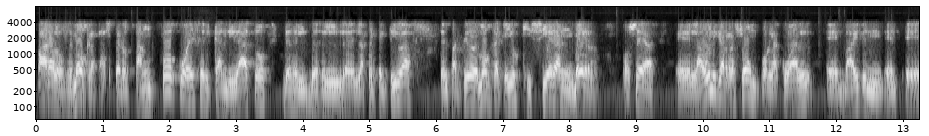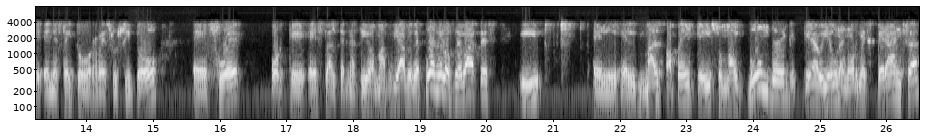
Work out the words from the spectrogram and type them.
para los demócratas, pero tampoco es el candidato desde, desde eh, la perspectiva del Partido Demócrata que ellos quisieran ver. O sea, eh, la única razón por la cual eh, Biden en, eh, en efecto resucitó eh, fue porque es la alternativa más viable después de los debates y el, el mal papel que hizo Mike Bloomberg, que había una enorme esperanza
